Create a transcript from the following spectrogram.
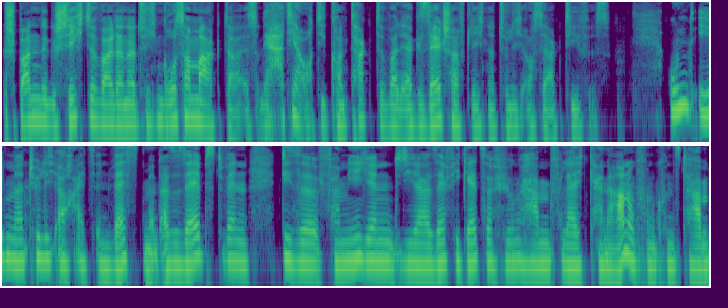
spannende Geschichte, weil da natürlich ein großer Markt da ist. Und er hat ja auch die Kontakte, weil er gesellschaftlich natürlich auch sehr aktiv ist. Und eben natürlich auch als Investment. Also selbst wenn diese Familien, die da sehr viel Geld zur Verfügung haben, vielleicht keine Ahnung von Kunst haben,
